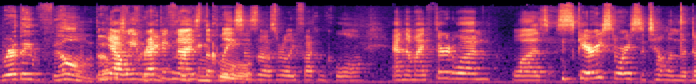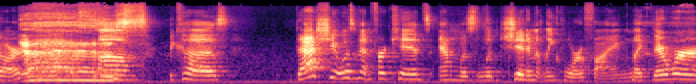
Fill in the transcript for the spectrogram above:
where they filmed. That yeah, was we pretty recognized the cool. places. That was really fucking cool. And then my third one was scary stories to tell in the dark. Yes. Um, because that shit was meant for kids and was legitimately horrifying. Like there were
